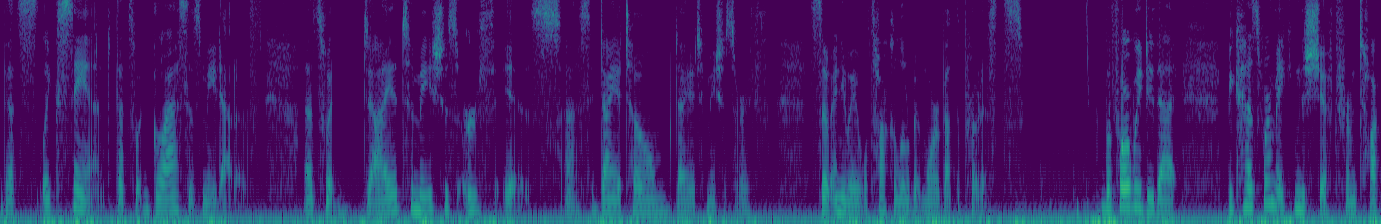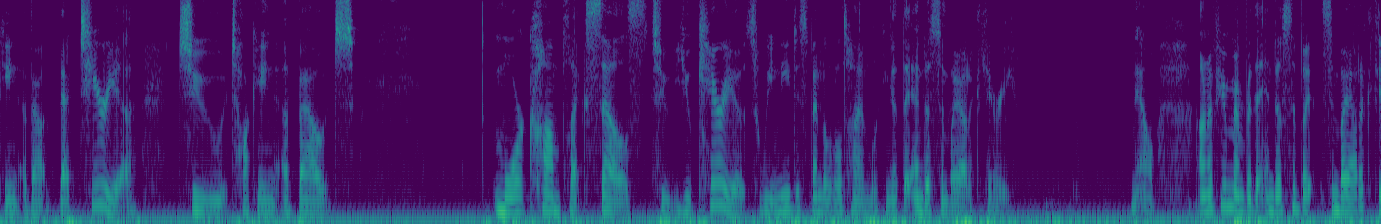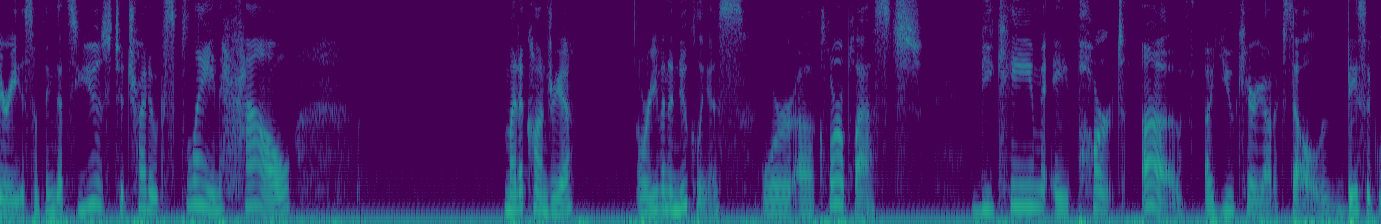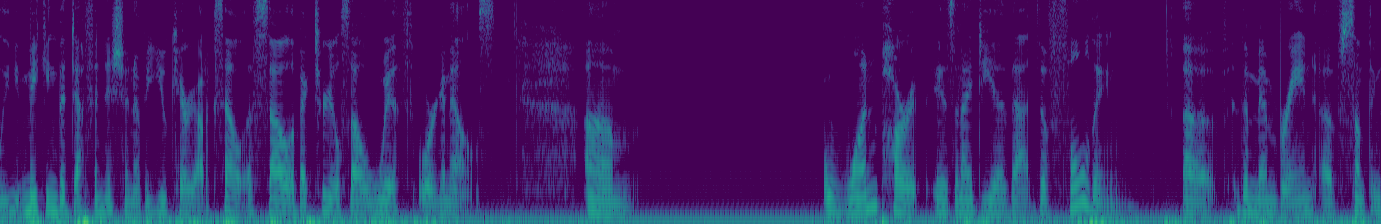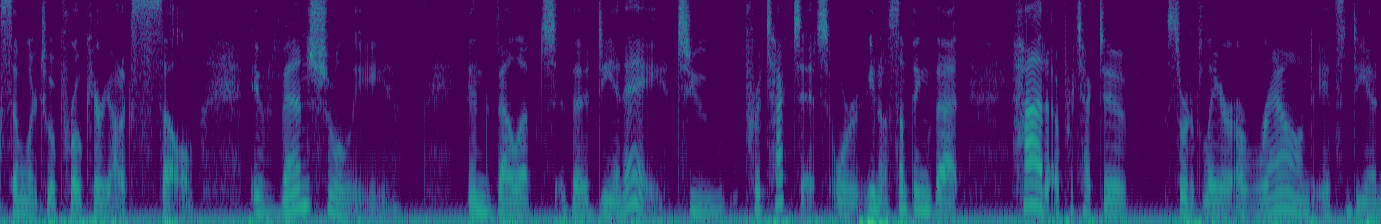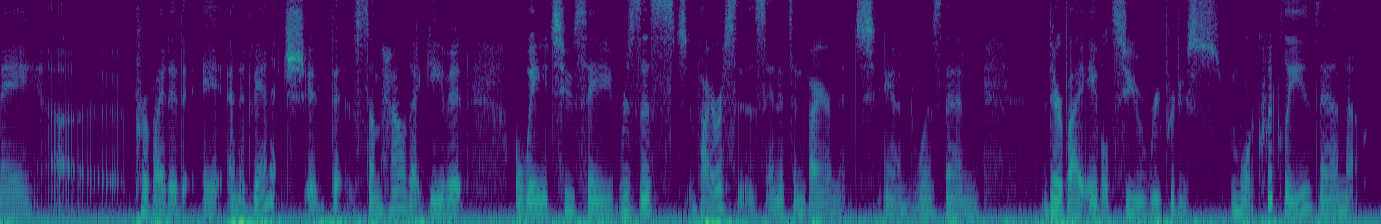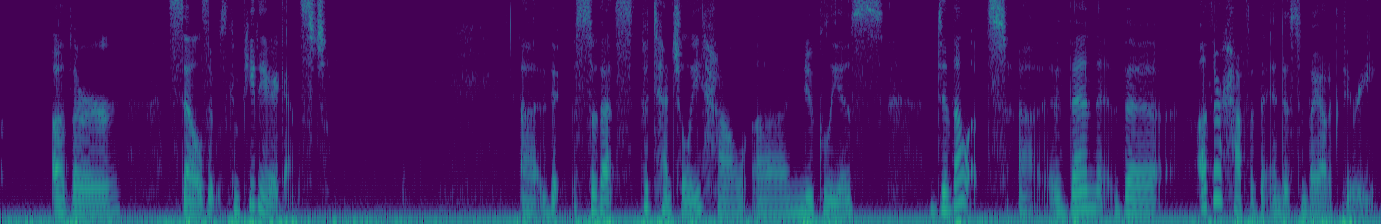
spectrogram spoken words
That's like sand. That's what glass is made out of. That's what diatomaceous earth is. Uh, so diatom, diatomaceous earth. So anyway, we'll talk a little bit more about the protists. Before we do that, because we're making the shift from talking about bacteria to talking about more complex cells to eukaryotes, we need to spend a little time looking at the endosymbiotic theory. Now, I don't know if you remember, the endosymbiotic theory is something that's used to try to explain how mitochondria, or even a nucleus, or a chloroplast, became a part of a eukaryotic cell, basically making the definition of a eukaryotic cell, a cell, a bacterial cell with organelles. Um, one part is an idea that the folding of the membrane of something similar to a prokaryotic cell eventually enveloped the DNA to protect it, or, you know, something that had a protective sort of layer around its DNA uh, provided a, an advantage. It, that somehow that gave it a way to, say, resist viruses in its environment and was then thereby able to reproduce more quickly than other cells it was competing against. Uh, th so that's potentially how a nucleus developed. Uh, then the other half of the endosymbiotic theory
